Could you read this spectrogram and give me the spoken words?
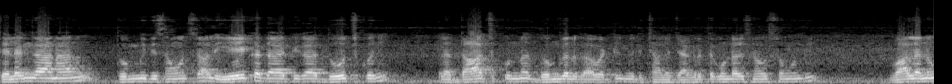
తెలంగాణను తొమ్మిది సంవత్సరాలు ఏకదాటిగా దోచుకొని ఇలా దాచుకున్న దొంగలు కాబట్టి మీరు చాలా జాగ్రత్తగా ఉండాల్సిన అవసరం ఉంది. వాళ్ళను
